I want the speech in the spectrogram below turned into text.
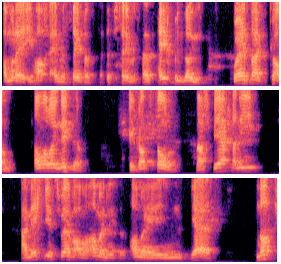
Amare Ihach Em Sefer, the Sefer says, Hey, where is my come? Amaloi Nigdam. It got stolen. Mashbiach Ani, I make you swear, Amen. He says, Amen. Yes. Not,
